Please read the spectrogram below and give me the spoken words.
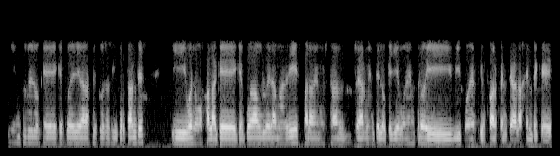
y un torero que, que puede llegar a hacer cosas importantes y bueno, ojalá que, que, pueda volver a Madrid para demostrar realmente lo que llevo dentro y, y poder triunfar frente a la gente que,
